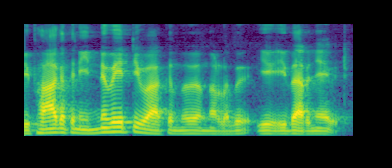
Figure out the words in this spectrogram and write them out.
വിഭാഗത്തിന് ഇന്നൊവേറ്റീവ് ആക്കുന്നത് എന്നുള്ളത് ഈ ഇതറിഞ്ഞേ പറ്റും.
